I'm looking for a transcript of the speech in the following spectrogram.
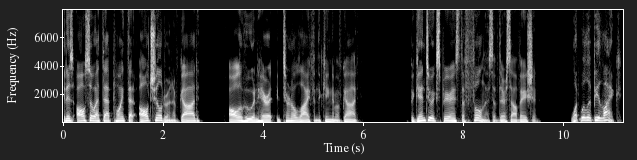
It is also at that point that all children of God, all who inherit eternal life in the kingdom of God, begin to experience the fullness of their salvation, what will it be like?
